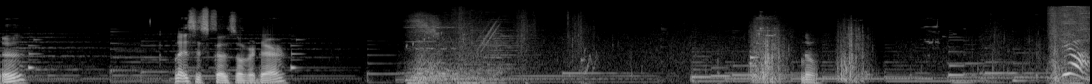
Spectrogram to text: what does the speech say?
Huh? Let's discuss over there. No. Yeah!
